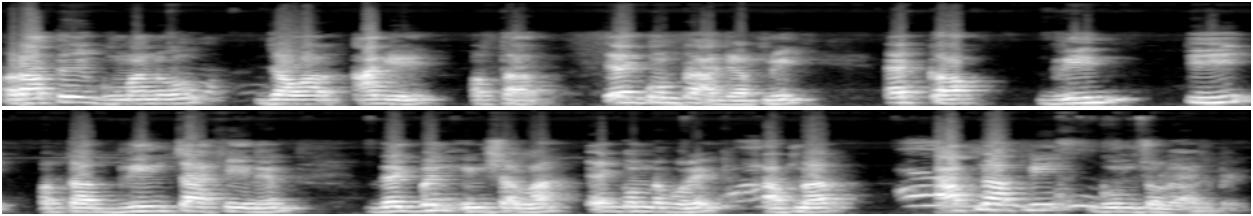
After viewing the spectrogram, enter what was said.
রাতে ঘুমানো যাওয়ার আগে, অর্থাৎ এক ঘণ্টা আগে আপনি এক কাপ গ্রিন টি, অর্থাৎ গ্রিন চা খেয়ে নেন। দেখবেন ইনশাল্লাহ এক ঘণ্টা পরে আপনার, আপনা আপনি ঘুম চলে আসবে।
